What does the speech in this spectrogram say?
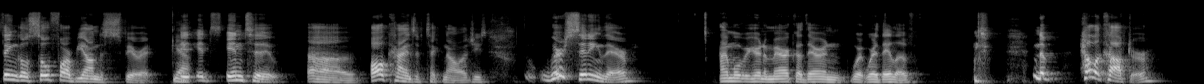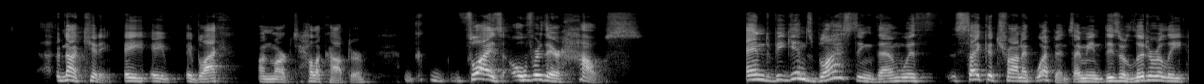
thing goes so far beyond the spirit. Yeah. It- it's into uh, all kinds of technologies. We're sitting there. I'm over here in America. They're in where, where they live. the helicopter, uh, not kidding, a, a, a black unmarked helicopter flies over their house and begins blasting them with psychotronic weapons. I mean, these are literally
